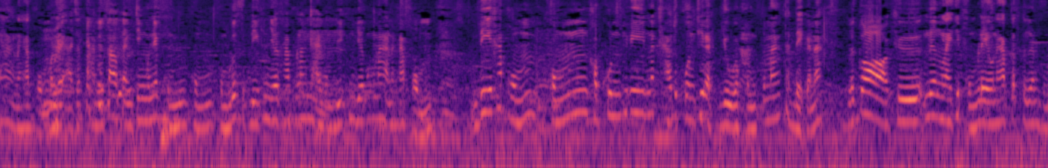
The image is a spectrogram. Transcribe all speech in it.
ยากนะครับผมมันเลยอาจจะตาดูเศร้าแต่จริงๆวันนี้ผมผมผมรู้สึกดีขึ้นเยอะครับ ร่างกายผมดีขึ้นเยอะมากๆนะครับผมอืมดีครับผมผมขอบคุณพี่ๆนักข่าวทุกคนที่แบบอยู่กับผมมาตั้งแต่เด็กอะนะแล้วก็คือเรื่องอะไรที่ผมเลวนะครับ ก็เตือนผม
